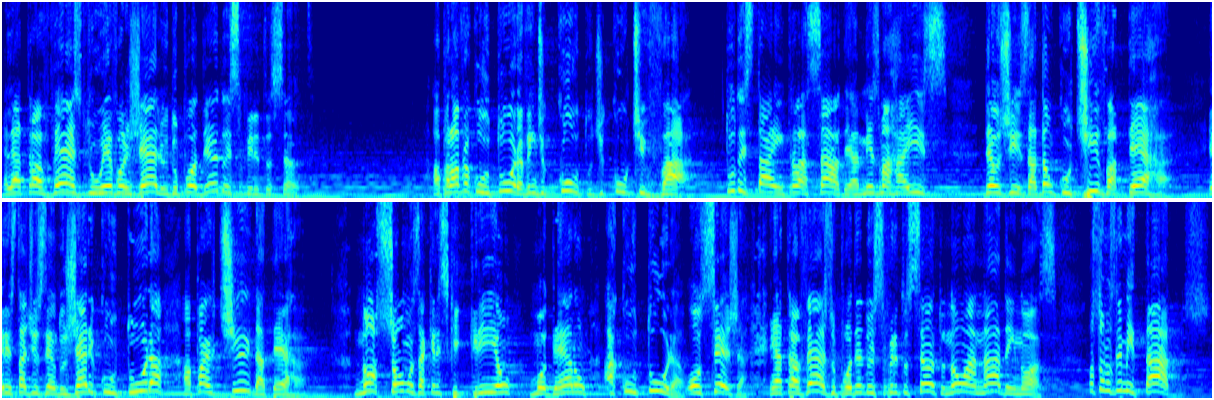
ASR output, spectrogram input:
ela é através do Evangelho, do poder do Espírito Santo. A palavra cultura vem de culto, de cultivar. Tudo está entrelaçado, é a mesma raiz. Deus diz: Adão cultiva a terra. Ele está dizendo: gere cultura a partir da terra. Nós somos aqueles que criam, modelam a cultura, ou seja, é através do poder do Espírito Santo, não há nada em nós. Nós somos limitados.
